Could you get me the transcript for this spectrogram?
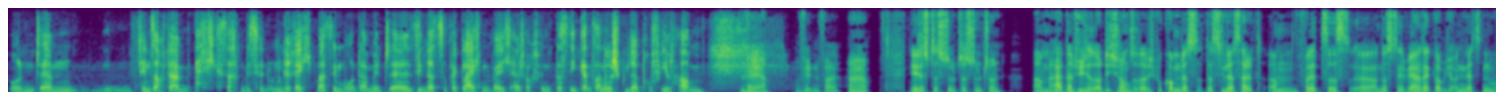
Und ähm, finde es auch da ehrlich gesagt ein bisschen ungerecht, Massimo damit äh, Silas zu vergleichen, weil ich einfach finde, dass die ein ganz anderes Spielerprofil haben. Naja, auf jeden Fall. Ja, ja. Nee, das, das stimmt, das stimmt schon. Ähm, er hat natürlich auch die Chance dadurch bekommen, dass, dass Silas halt ähm, verletzt ist. Äh, ansonsten wäre der, glaube ich, auch in den letzten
